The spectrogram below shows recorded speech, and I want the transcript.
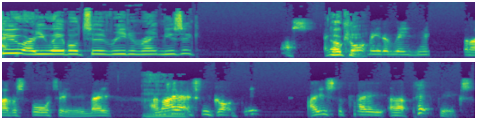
too? Are you able to read and write music? Yes. And he Okay. taught me to read music when I was 14. He made, and I Ah. actually got. I used to play uh, pit gigs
